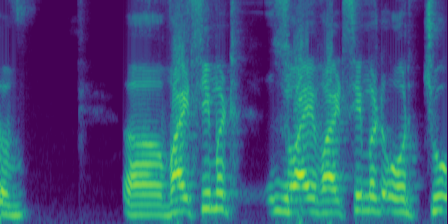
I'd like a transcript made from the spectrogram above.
व्हाइट सीमेंट सिवाय व्हाइट सीमेंट और चू,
